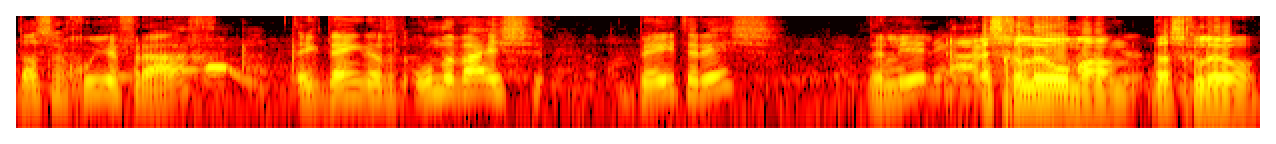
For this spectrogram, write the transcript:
dat is een goede vraag. Ik denk dat het onderwijs beter is. De leerlingen... Ja, dat is gelul man. Dat is gelul,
